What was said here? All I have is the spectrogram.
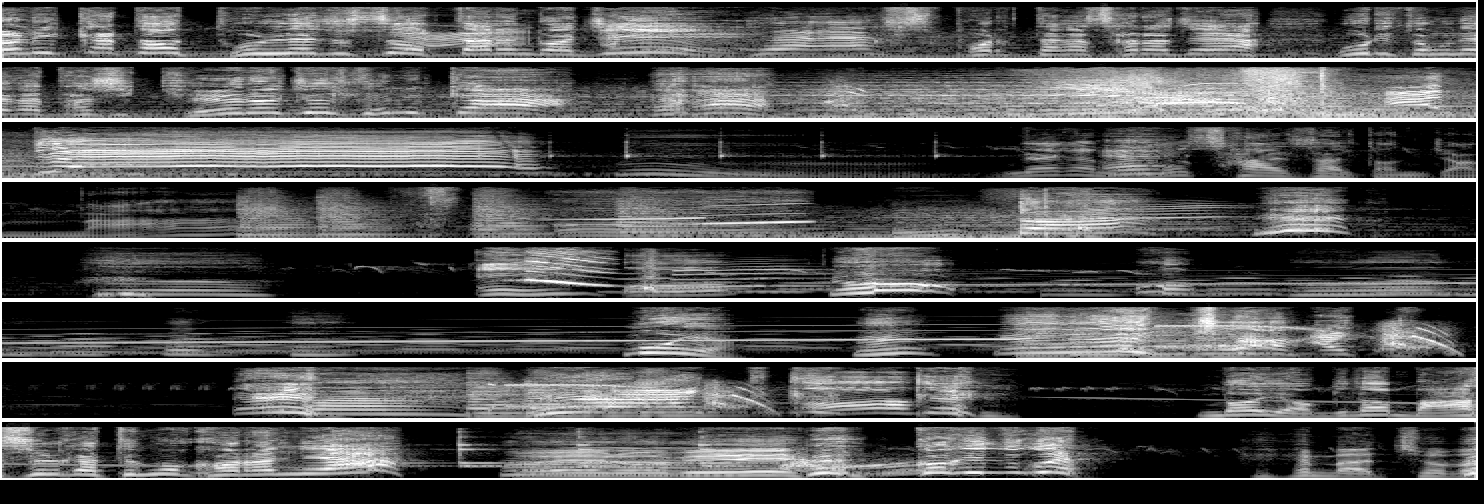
그러니까 더 돌려줄 수 없다는 거지. 아, 스포르타가 사라져야 우리 동네가 다시 게을러질 테니까. 안 돼. 음, 내가 너무 살살 던졌나? 놔. 에이, 어? 어? 어? 뭐야? 에? 에이, 차! 아이, 에이, 아, 에이, 어? 끄, 끄. 너 여기다 마술 같은 거 걸었냐? 어이 로비 어, 거기 누구야? 맞춰봐.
